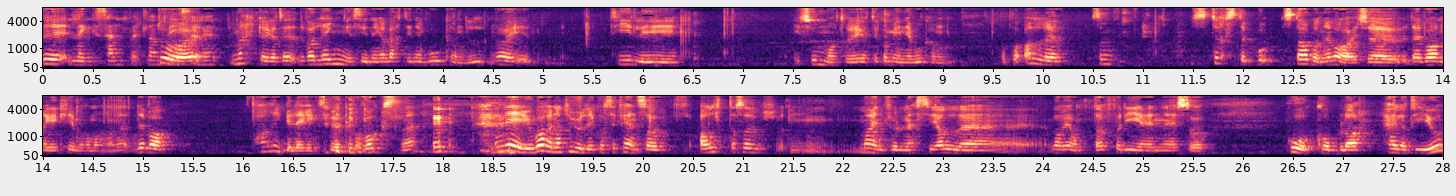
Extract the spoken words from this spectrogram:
det, lengselen på et eller annet Da vis, eller? merker jeg at det, det var lenge siden jeg har vært inne i en bokhandel. Det var i, tidlig i sommer, tror jeg, at jeg kom inn i en bokhandel. Og på alle som største stabene var ikke de vanlige krimromanene. Det var fargeleggingsbøker for voksne. Men det er jo bare en naturlig konsekvens av alt. Altså mindfulness i alle varianter, fordi en er så påkobla hele tida.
